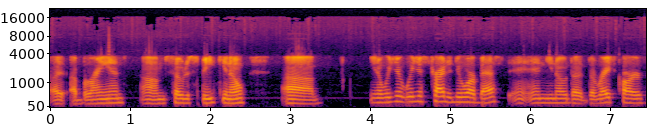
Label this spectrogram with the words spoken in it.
a, a brand, um, so to speak. You know, uh, you know, we just we just try to do our best, and, and you know, the the race car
